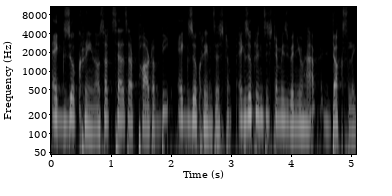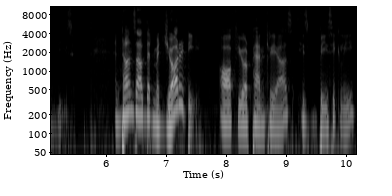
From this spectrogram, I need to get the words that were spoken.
exocrine or such cells are part of the exocrine system. Exocrine system is when you have ducts like these. And turns out that majority of your pancreas is basically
